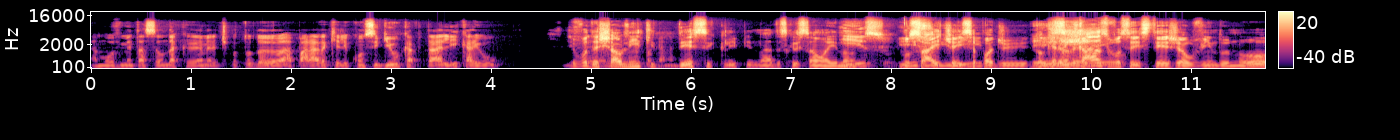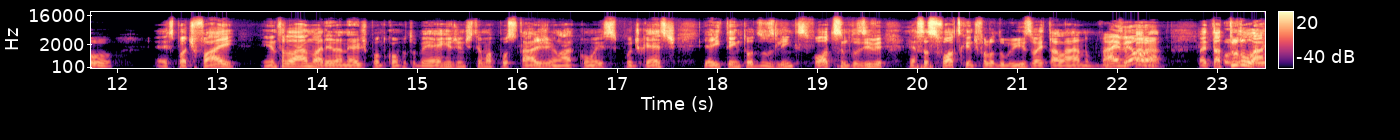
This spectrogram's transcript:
A movimentação da câmera, tipo, toda a parada que ele conseguiu captar ali, cara, eu. Eu vou deixar o link caramba. desse clipe na descrição aí no, Isso. no Isso, site. Aí e- você pode. Ver. caso você esteja ouvindo no é, Spotify, entra lá no arenanerd.com.br. A gente tem uma postagem lá com esse podcast. E aí tem todos os links, fotos, inclusive essas fotos que a gente falou do Luiz, vai estar lá no Vai separado. Vai estar tudo lá.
